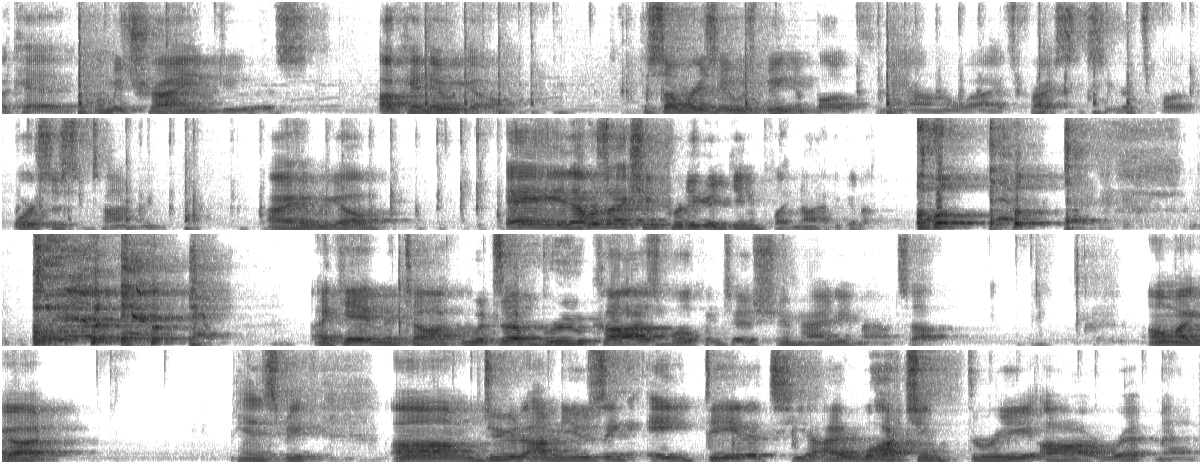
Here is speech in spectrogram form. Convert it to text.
Okay, let me try and do this. Okay, there we go. For some reason, it was being a bug for me. I don't know why. It's probably 60 hertz bug, or it's just a timing. All right, here we go. Hey, that was actually pretty good gameplay. Not even gonna. I can't even talk. What's up, Brew Cause? Welcome to the stream. How you doing, man? What's up? Oh my god. Can't speak. Um, dude, I'm using a Data TI watching 3. Ah, rip, man.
